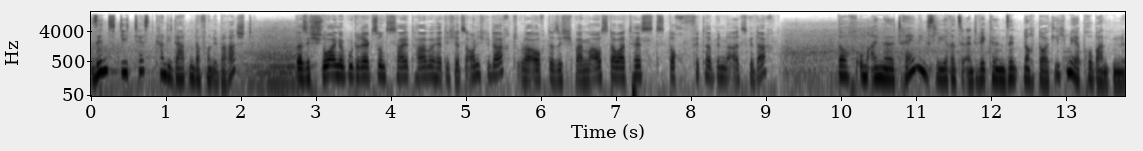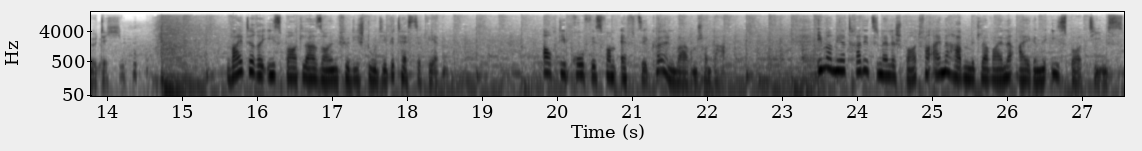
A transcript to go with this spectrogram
Sind die Testkandidaten davon überrascht? Dass ich so eine gute Reaktionszeit habe, hätte ich jetzt auch nicht gedacht. Oder auch, dass ich beim Ausdauertest doch fitter bin als gedacht. Doch um eine Trainingslehre zu entwickeln, sind noch deutlich mehr Probanden nötig. Weitere E-Sportler sollen für die Studie getestet werden. Auch die Profis vom FC Köln waren schon da. Immer mehr traditionelle Sportvereine haben mittlerweile eigene E-Sport-Teams.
